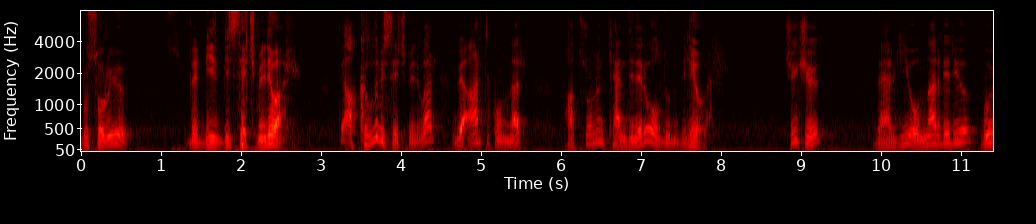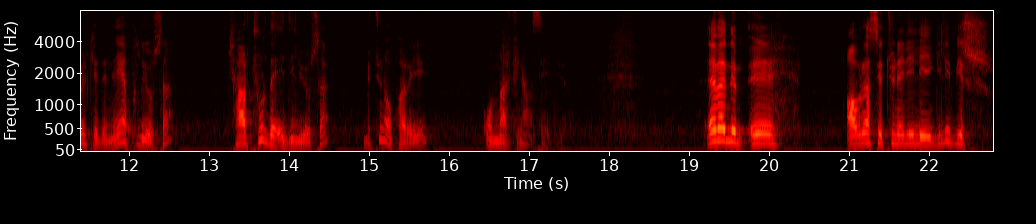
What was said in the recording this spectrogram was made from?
bu soruyu ve bir, bir seçmeni var. Ve akıllı bir seçmeni var ve artık onlar patronun kendileri olduğunu biliyorlar. Çünkü vergiyi onlar veriyor. Bu ülkede ne yapılıyorsa, çarçur da ediliyorsa bütün o parayı onlar finanse ediyor. Efendim e, Avrasya Tüneli ile ilgili bir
